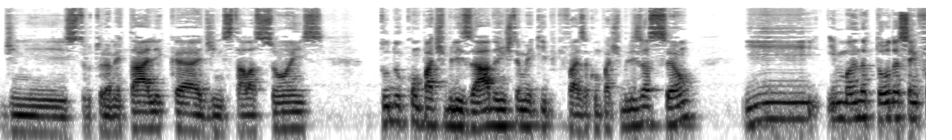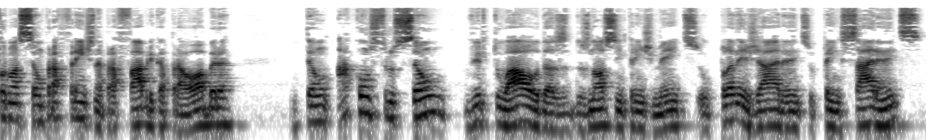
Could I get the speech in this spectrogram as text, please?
de estrutura metálica, de instalações, tudo compatibilizado. A gente tem uma equipe que faz a compatibilização e, e manda toda essa informação para frente, né? para a fábrica, para a obra. Então, a construção virtual das, dos nossos empreendimentos, o planejar antes, o pensar antes,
